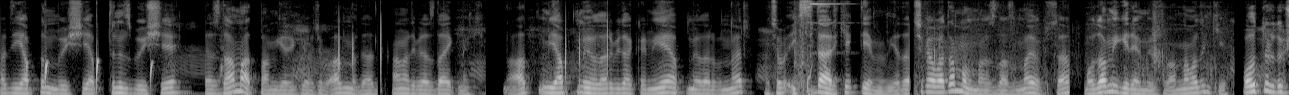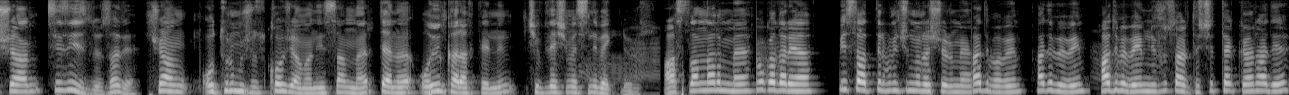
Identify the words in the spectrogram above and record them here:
Hadi yapın bu işi. Yaptınız bu işi. Biraz daha mı atmam gerekiyor acaba? Almadı hadi. Almadı biraz daha ekmek. At yapmıyorlar bir dakika. Niye yapmıyorlar bunlar? Acaba ikisi de erkek diye mi? Ya da açık havada mı olmanız lazım la yoksa? Moda mı giremiyorsun? Anlamadım ki. Oturduk şu an sizi izliyoruz hadi. Şu an oturmuşuz kocaman insanlar. Bir tane oyun karakterinin çiftleşmesini bekliyoruz. Aslanlarım be. Bu kadar ya. Bir saattir bunun için uğraşıyorum ya. Hadi bebeğim. Hadi bebeğim. Hadi bebeğim nüfus artışı tekrar hadi.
